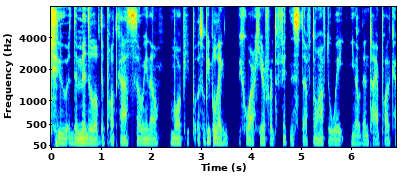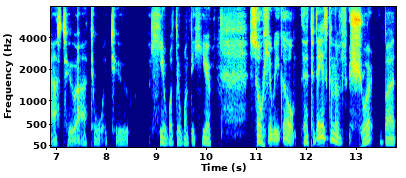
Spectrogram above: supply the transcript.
to the middle of the podcast, so you know more people, so people like who are here for the fitness stuff don't have to wait, you know, the entire podcast to uh, to to hear what they want to hear. So here we go. Uh, today is kind of short, but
